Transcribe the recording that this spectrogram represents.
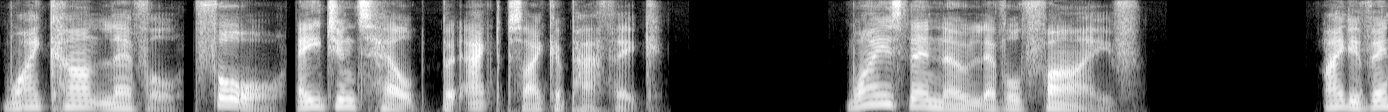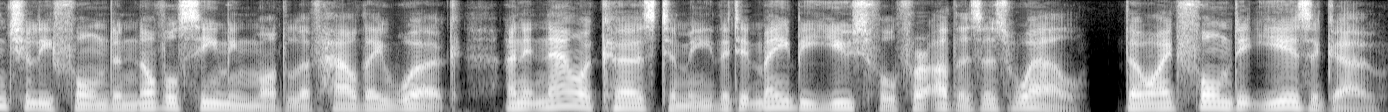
Why can't level 4 agents help but act psychopathic? Why is there no level 5? I'd eventually formed a novel seeming model of how they work, and it now occurs to me that it may be useful for others as well, though I'd formed it years ago.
